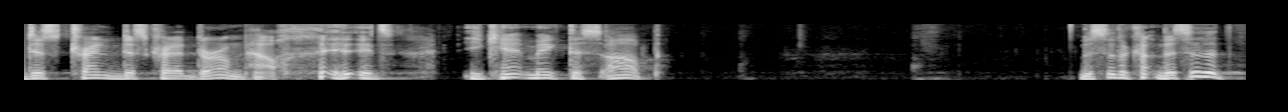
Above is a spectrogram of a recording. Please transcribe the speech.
just uh, trying to discredit Durham now. It's you can't make this up. This is the this is the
